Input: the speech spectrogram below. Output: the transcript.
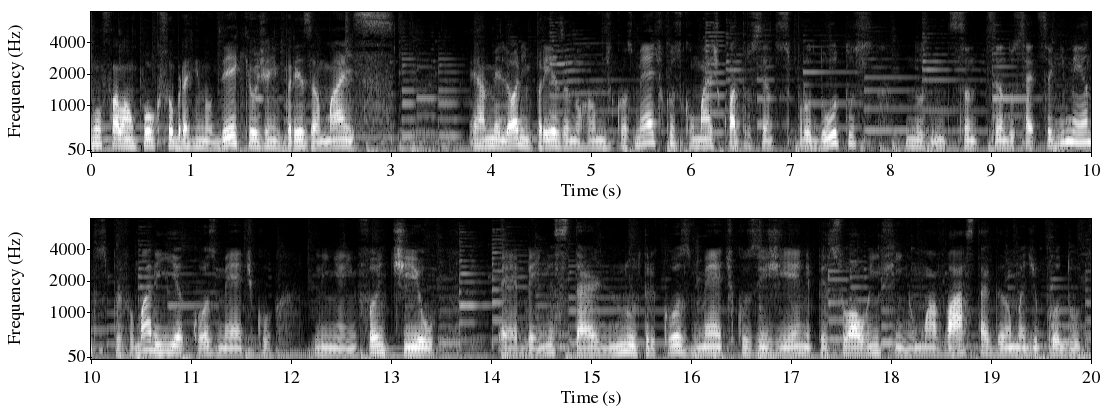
Vamos falar um pouco sobre a Rinode, que hoje é a empresa mais é a melhor empresa no ramo de cosméticos, com mais de 400 produtos, no, sendo sete segmentos: perfumaria, cosmético, linha infantil, é, bem-estar, nutri, cosméticos, higiene pessoal, enfim, uma vasta gama de produtos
